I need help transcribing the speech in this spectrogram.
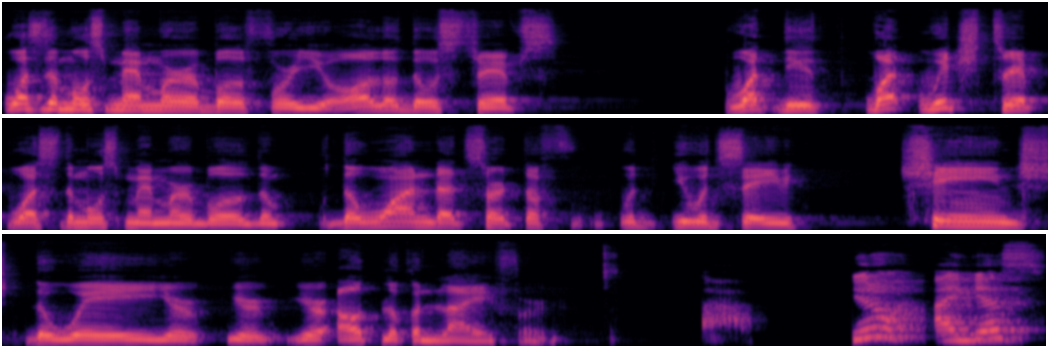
was the most memorable for you? All of those trips. What do you what which trip was the most memorable? The the one that sort of would you would say changed the way your your your outlook on life or wow you know i guess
